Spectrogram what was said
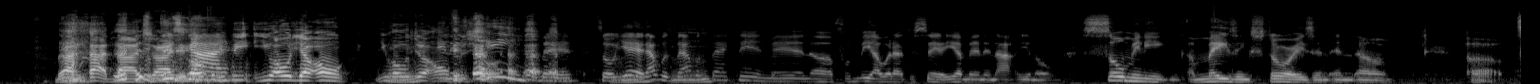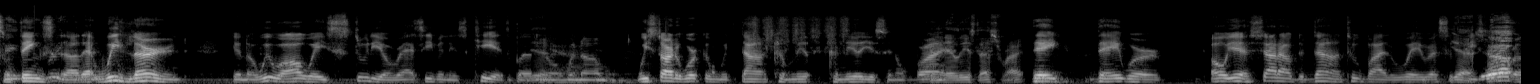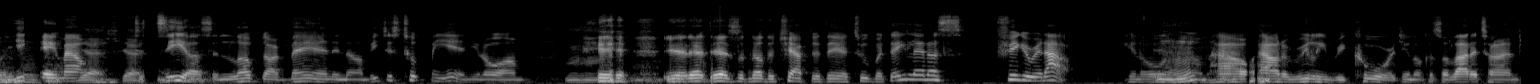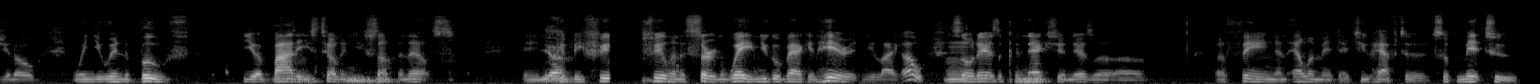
nah, John, This you, hold, guy- you, be, you hold your own. You hold Mhm. your own and for sure. changed, man. So yeah, Mhm. that was that was Mhm. back then, man. Uh, for me, I would have to say, yeah, man, and I, you know, so many amazing stories and and um, uh, some things uh, that we learned. You know, we were always studio rats, even as kids. But you know, when um, we started working with Don Cornel- Cornelius and O'Brien, Cornelius, that's right. they they were. Oh yeah, shout out to Don too. By the way, rest in Yes. peace, Yeah. brother. He Mhm. came out Yes, yes. to see us and loved our band, and um, he just took me in. You know, um, Mhm. yeah, that there's another chapter there too. But they let us figure it out. You know Mhm. um, how how to really record. You know, because a lot of times, you know, when you're in the booth, your body's telling you something else, and you Yeah. could be feel, feeling a certain way, and you go back and hear it, and you're like, oh, Mm. so there's a connection. There's a, a a thing, an element that you have to submit to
